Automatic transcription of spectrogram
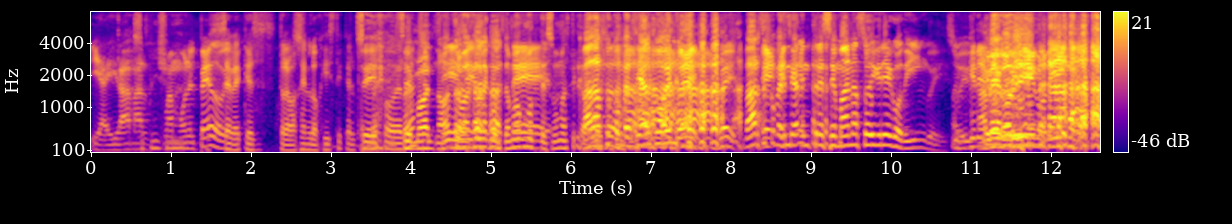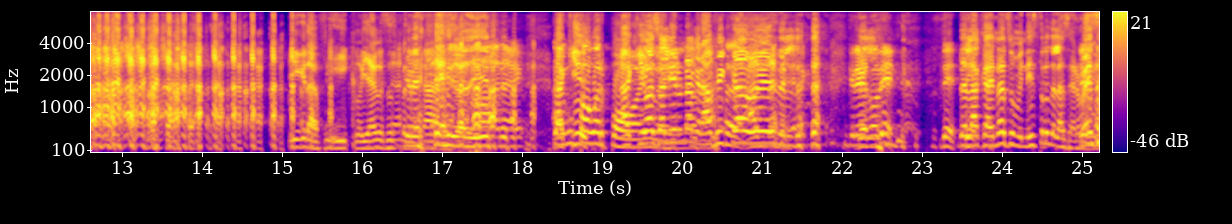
Y ahí va más mamón el pedo, Se güey. ve que es- trabaja en logística el Sí, pendejo, ¿verdad? Simón. No, Sí, trabaja sí, en la sí, Cuauhtémoc este- Moctezuma este Va a dar su cabrón. comercial, joven. Güey, güey. Va a dar su Eh, comercial. en- entre semanas soy griegodín, güey. Soy Griego Griego Y grafico, y hago esas pendejadas. Hago un PowerPoint. Aquí va a salir una gráfica, güey, del- Griegodín. De, de la cadena de suministros de la cerveza.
